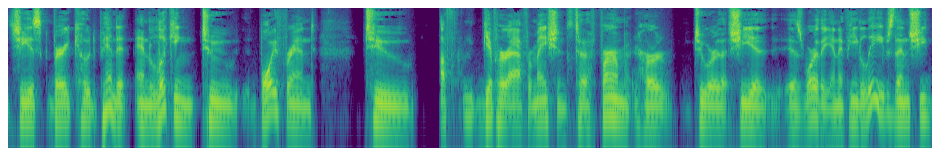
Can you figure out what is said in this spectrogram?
she is very codependent and looking to boyfriend to give her affirmations to affirm her to her that she is, is worthy. And if he leaves, then she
